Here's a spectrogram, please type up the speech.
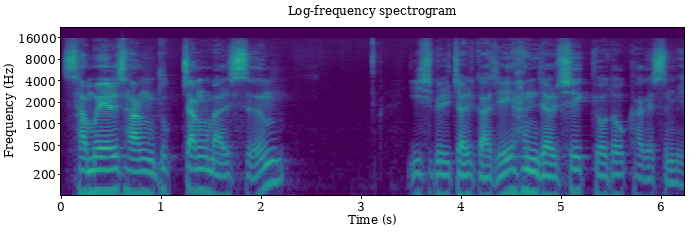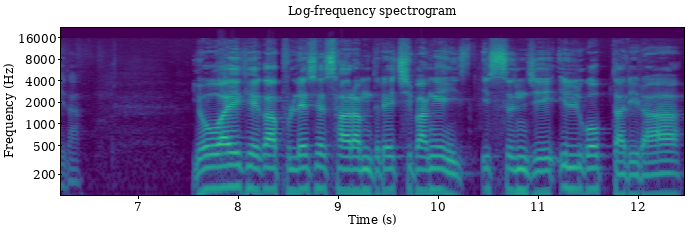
사무엘상 6장 말씀 21절까지 한 절씩 교독하겠습니다. 여호와의 개가 블레셋 사람들의 지방에 있- 있은지 일곱 달이라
